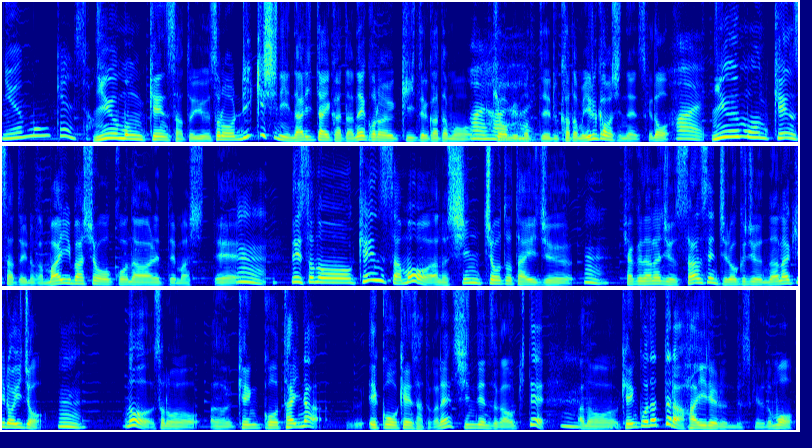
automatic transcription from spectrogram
入門検査？入門検査というその力士になりたい方ねこれを聞いてる方も興味持っている方もいるかもしれないですけど、はい。入門検査というのが毎場所行われてまして、うん。でその検査もあの身長と体重うん。173センチ67キロ以上うん。のそのあの健康体なエコー検査とかね心電図が起きて、うん。あの健康だったら入れるんですけれども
